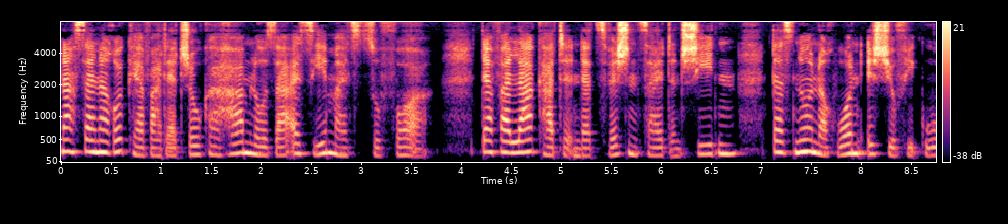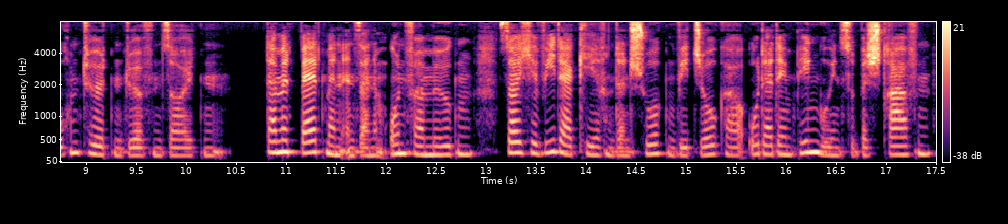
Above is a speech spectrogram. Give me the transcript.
Nach seiner Rückkehr war der Joker harmloser als jemals zuvor. Der Verlag hatte in der Zwischenzeit entschieden, dass nur noch One-Issue-Figuren töten dürfen sollten. Damit Batman in seinem Unvermögen, solche wiederkehrenden Schurken wie Joker oder den Pinguin zu bestrafen,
